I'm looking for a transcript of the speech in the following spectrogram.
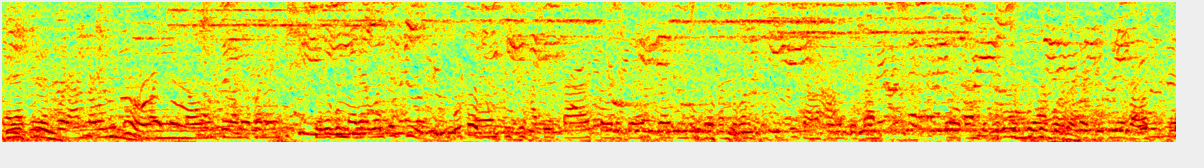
মেলাতে দেখো রামনবমী তো মানে নবমীতে মানে ওখানে সেরকম মেলা বলতে কি? কিছু হাতের কাজ, তারপরে ব্যাগ ব্যাগ এইসব দোকান টোকান বসেছে জামা কাপড় দোকান। তো ওখান থেকে সোনিয়া বর্ষা বেরিয়ে বাবার সাথে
